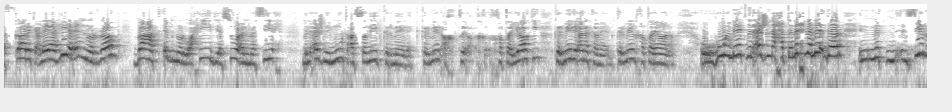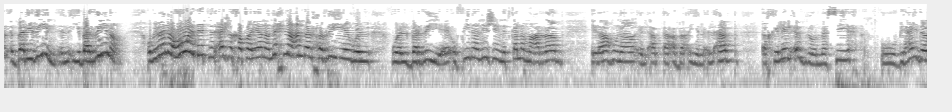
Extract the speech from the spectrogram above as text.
أفكارك عليها هي إنه الرب بعت ابنه الوحيد يسوع المسيح من أجل يموت على الصليب كرمالك. كرمال خطاياكي كرمالي أنا كمان كرمال خطايانا. وهو مات من أجلنا حتى نحن نقدر نصير بريرين يبرينا. وبما إنه هو مات من أجل خطايانا نحن عندنا الحرية والبرية. وفينا نيجي نتكلم مع الرب إلهنا الأب, الأب خلال ابنه المسيح. وبهيدا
